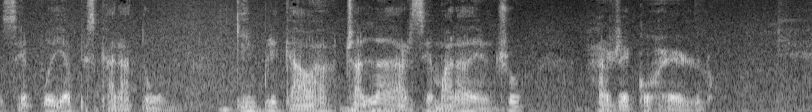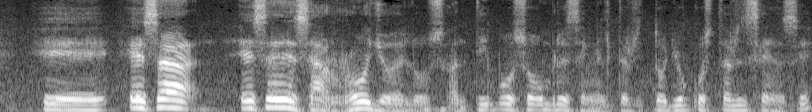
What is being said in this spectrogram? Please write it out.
se podía pescar atún, que implicaba trasladarse mar adentro a recogerlo. Eh, esa, ese desarrollo de los antiguos hombres en el territorio costarricense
